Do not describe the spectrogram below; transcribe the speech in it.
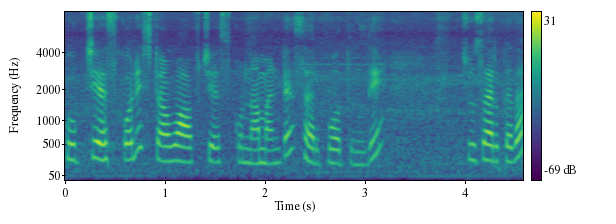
కుక్ చేసుకొని స్టవ్ ఆఫ్ చేసుకున్నామంటే సరిపోతుంది. చూసారు కదా?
